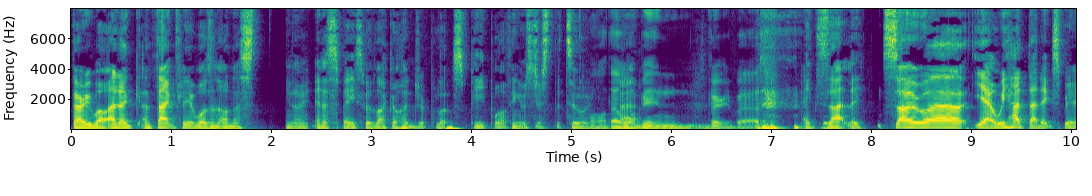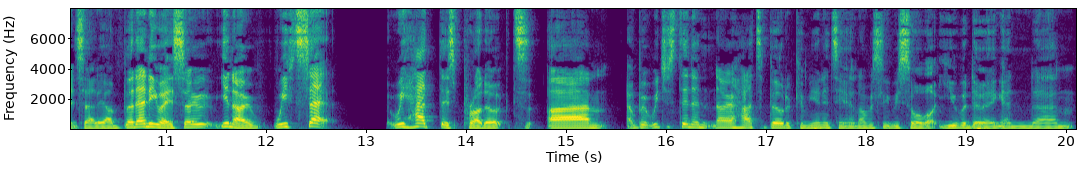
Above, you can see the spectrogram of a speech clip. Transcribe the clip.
very well. And uh, and thankfully, it wasn't on a s- you know in a space with like a hundred plus people. I think it was just the two. Oh, that would Uh, have been very bad. exactly. So uh, yeah, we had that experience early on. But anyway, so you know we've set we had this product, um, but we just didn't know how to build a community. And obviously, we saw what you were doing and um,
